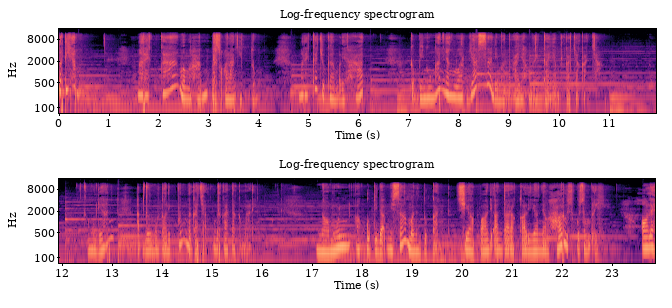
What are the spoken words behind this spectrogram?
terdiam. Mereka memahami persoalan itu mereka juga melihat kebingungan yang luar biasa di mata ayah mereka yang berkaca-kaca. Kemudian Abdul Muthalib pun berkaca, berkata kembali, Namun aku tidak bisa menentukan siapa di antara kalian yang harus kusembelih. Oleh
